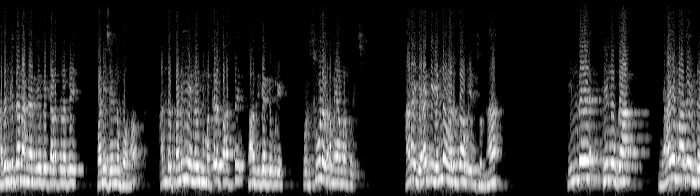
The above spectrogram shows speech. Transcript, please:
அதற்கு தான் நாங்க அங்க போய் களத்துல போய் பணி செய்யணும் போனோம். அந்த பணியை எங்களுக்கு மக்களை பார்த்து வாக்கு கேட்கக்கூடிய ஒரு சூழல் அமையாம போயிடுச்சு ஆனா எனக்கு என்ன வருத்தம் அப்படின்னு சொன்னா இந்த திமுக நியாயமாக இந்த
